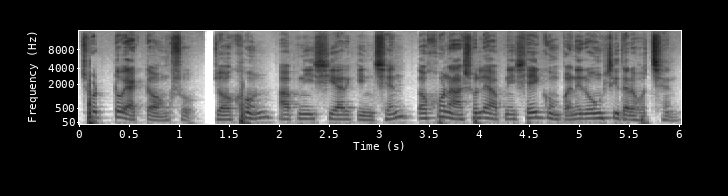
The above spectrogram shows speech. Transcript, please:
ছোট্ট একটা অংশ। যখন আপনি শেয়ার কিনছেন, তখন আসলে আপনি সেই কোম্পানির অংশীদার হচ্ছেন।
